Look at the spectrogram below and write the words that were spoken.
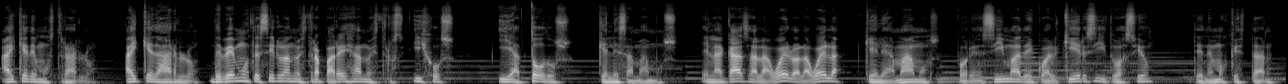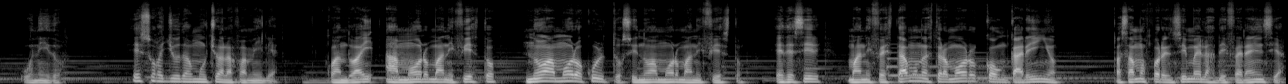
hay que demostrarlo, hay que darlo. Debemos decirle a nuestra pareja, a nuestros hijos y a todos que les amamos. En la casa, al abuelo, a la abuela, que le amamos. Por encima de cualquier situación, tenemos que estar unidos. Eso ayuda mucho a la familia cuando hay amor manifiesto, no amor oculto, sino amor manifiesto. Es decir, manifestamos nuestro amor con cariño, pasamos por encima de las diferencias,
